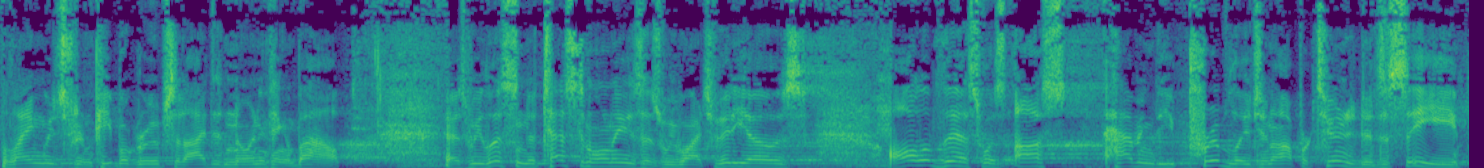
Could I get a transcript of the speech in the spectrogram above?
language and people groups that I didn't know anything about. As we listened to testimonies, as we watched videos, all of this was us having the privilege and opportunity to see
